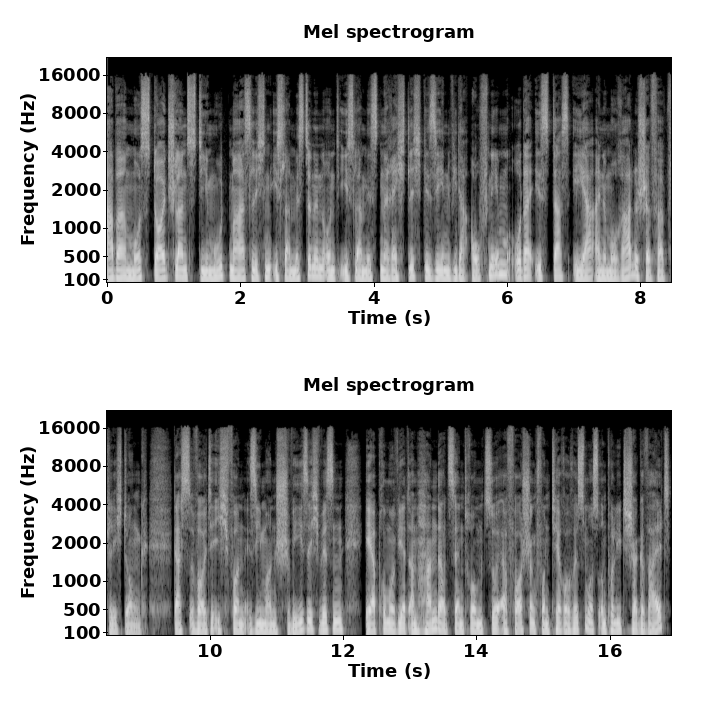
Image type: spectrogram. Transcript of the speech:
Aber muss Deutschland die mutmaßlichen Islamistinnen und Islamisten rechtlich gesehen wieder aufnehmen oder ist das eher eine moralische Verpflichtung? Das wollte ich von Simon Schwesig wissen. Er promoviert am Handa-Zentrum zur Erforschung von Terrorismus und politischer Gewalt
